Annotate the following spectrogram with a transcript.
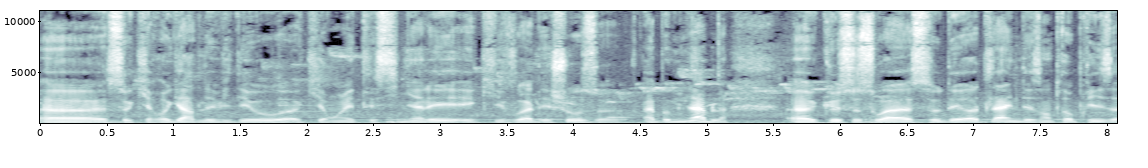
euh, ceux qui regardent les vidéos euh, qui ont été signalées et qui voient des choses euh, abominables, que ce soit ceux des hotlines des entreprises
